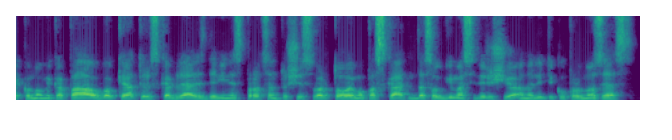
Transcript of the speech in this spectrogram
ekonomika paaugo 4,9 procentų, šis vartojimo paskatintas augimas viršijo analitikų prognozes.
